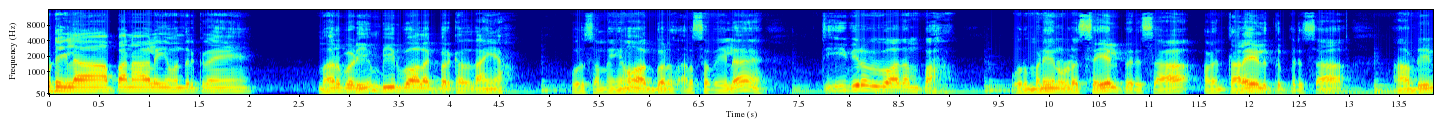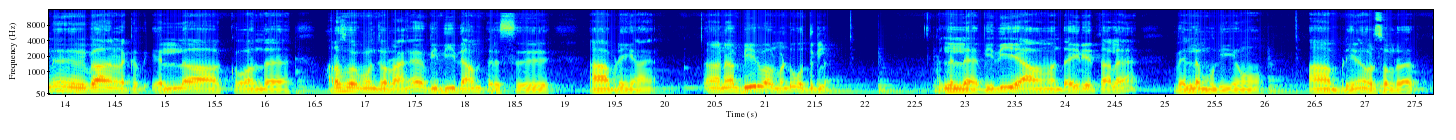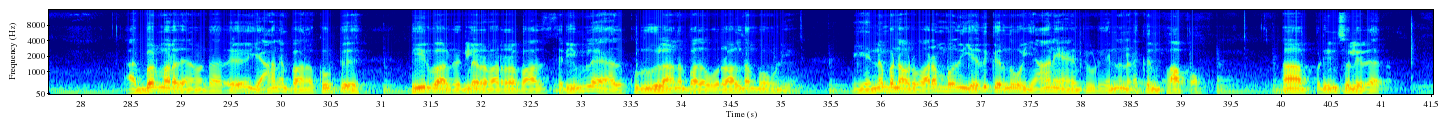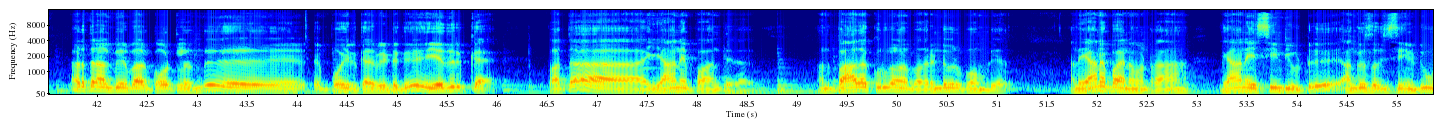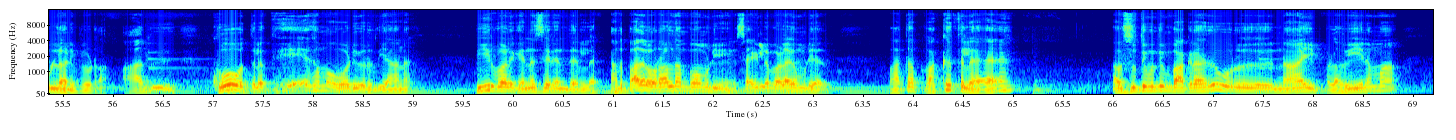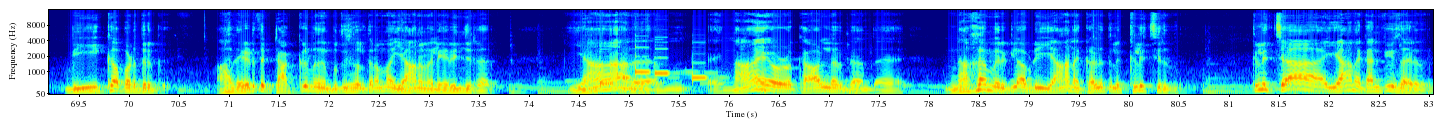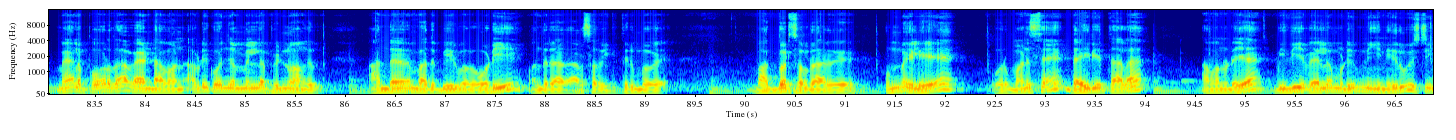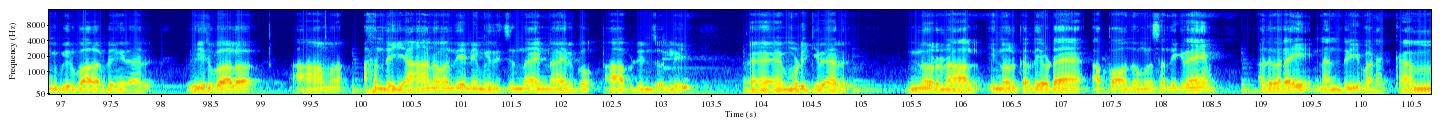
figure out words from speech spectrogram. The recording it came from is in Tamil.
குட்டிகளா அப்பா நாகலையும் வந்திருக்கிறேன். மறுபடியும் பீர்பால் அக்பர் கதை தான்யா ஒரு சமயம் அக்பர் அரசவையில் தீவிர விவாதம்ப்பா ஒரு மனிதனோட செயல் பெருசா அவன் தலையெழுத்து பெருசா அப்படின்னு விவாதம் நடக்குது. எல்லா அந்த அரசர்களும் சொல்கிறாங்க விதி தான் பெருசு அப்படிங்கிறாங்க. ஆனால் பீர்பால் மட்டும் ஒத்துக்கல. இல்லை இல்லை விதியை அவன் தைரியத்தால் வெல்ல முடியும் அப்படின்னு அவர் சொல்கிறார் அக்பர் மகாராஜ் என்ன பண்ணுறாரு யானை பானை கூப்பிட்டு பீர்பால் ரெகுலராக வர்ற பாதை தெரியும்ல? அது குறுகலான பாதை. ஒரு ஆள் தான் போக முடியும். நீ என்ன பண்ண? அவர் வரும்போது எதுக்கு இருந்து ஒரு யானை அனுப்பிவிடு என்ன நடக்குதுன்னு பார்ப்போம் அப்படின்னு சொல்லிடுறாரு. அடுத்த நாள் பீர்பால் கோர்ட்லேருந்து போயிருக்கார் வீட்டுக்கு. எதிர்க்க பார்த்தா யானை பான்றார் அந்த பாதை குறுகலான பாதை. ரெண்டு பேரும் போக முடியாது. அந்த யானைப்பா என்ன பண்ணுறான் யானையை சீண்டி விட்டு அங்கே சொல்லி சீண்டி விட்டு உள்ளே அனுப்பி விட்றான். அது கோவத்தில் வேகமாக ஓடி வருது யானை. பீர்பாலுக்கு என்ன செய்யறேன்னு தெரில அந்த பாதையில் ஒரு ஆள் தான் போக முடியும். சைடில் விலக முடியாது. பார்த்தா பக்கத்தில் அவர் சுற்றி முற்றியும் பார்க்குறாரு ஒரு நாய் பலவீனமாக வீக்காக படுத்துருக்கு. அதை எடுத்து டக்குன்னு புத்திசாலித்தனமாக யானை மேலே எரிஞ்சிடுறாரு. யான் அந்த நாயோட காலில் இருக்க அந்த நகம் இருக்குல்ல அப்படியே யானை கழுத்தில் கிழிச்சிருது. கிழிச்சா யானை கன்ஃபியூஸ் ஆயிடுது. மேலே போகிறதா வேண்டாமான்னு. அப்படியே கொஞ்சம் மில்ல பின்வாங்குது அந்த நேரம் பார்த்து பீர்பல் ஓடி வந்துடுறாரு. அரசவைக்கு திரும்பவே. அக்பர் சொல்கிறாரு உண்மையிலேயே ஒரு மனுஷன் தைரியத்தால் அவனுடைய விதியை வெல்ல முடியும். நீங்கள் நிரூபிச்சிட்டிங்க பீர்பால் அப்படிங்கிறாரு. பீர்பாலோ ஆமாம் அந்த யானை வந்து என்னை மிதிச்சிருந்தா என்ன இருக்கும் அப்படின்னு சொல்லி முடிக்கிறாரு. இன்னொரு நாள் இன்னொரு கதையோட அப்பா வந்து உங்களை சந்திக்கிறேன். அதுவரை நன்றி வணக்கம்.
